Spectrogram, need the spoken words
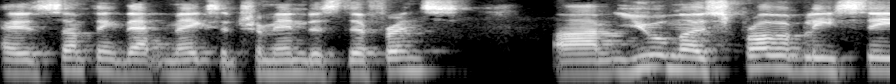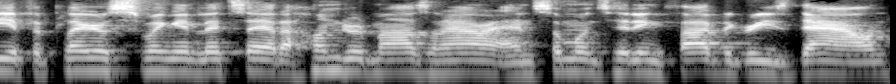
is something that makes a tremendous difference. Um, you will most probably see if a player's swinging, let's say at 100 miles an hour, and someone's hitting five degrees down,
